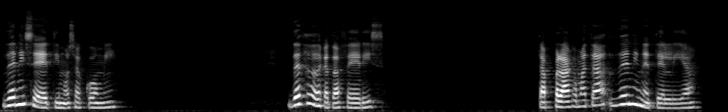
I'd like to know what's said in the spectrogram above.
«Δεν είσαι έτοιμος ακόμη», «Δεν θα τα καταφέρεις», τα πράγματα δεν είναι τέλεια.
